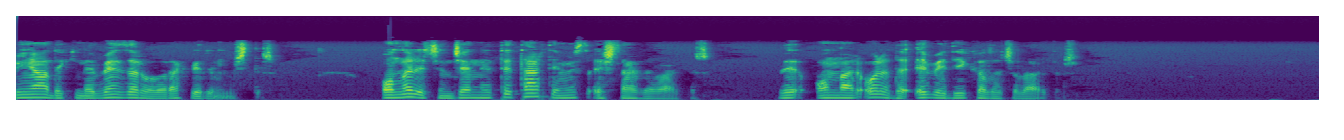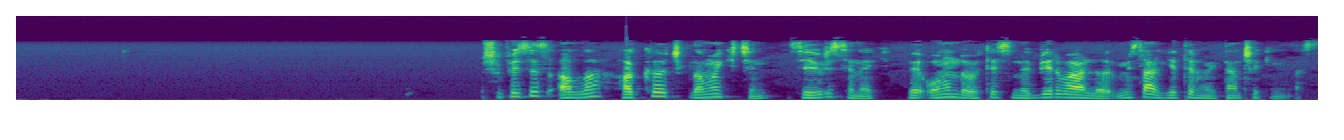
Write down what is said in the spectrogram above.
dünyadakine benzer olarak verilmiştir. Onlar için cennette tertemiz eşler de vardır ve onlar orada ebedi kalıcılardır. Şüphesiz Allah hakkı açıklamak için sivrisinek ve onun da ötesinde bir varlığı misal getirmekten çekinmez.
